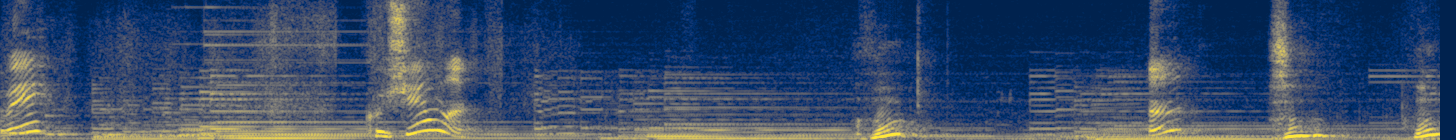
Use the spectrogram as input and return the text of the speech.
Bora Bey. Koşuyor mu? Hı? Hı?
